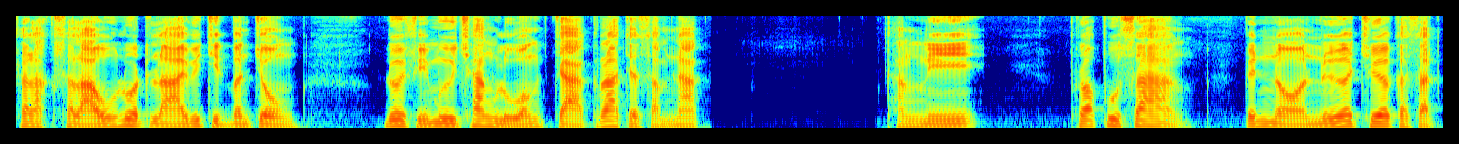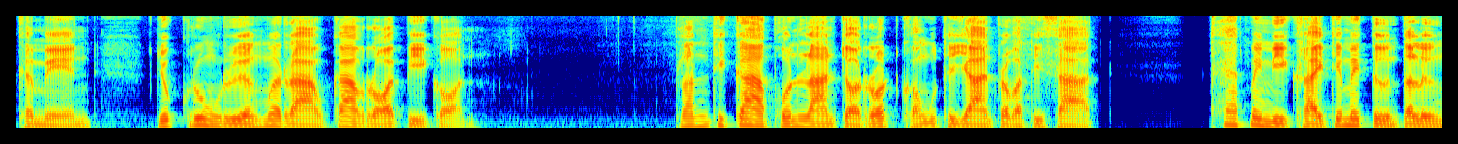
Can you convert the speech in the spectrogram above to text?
สลักสลาวลวดลายวิจิตรบรรจง ด้วยฝีมือช่างหลวงจากราชสำนัก ทั้งนี้ เพราะผู้สร้างเป็นหน่อเนื้อเชื้อกษัตริย์เขมร ยุครุ่งเรืองเมื่อราว 900 ปีก่อน พลันที่ก้าพ้นลานจอดรถของอุทยานประวัติศาสตร์ แทบไม่มีใครที่ไม่ตื่นตะลึง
